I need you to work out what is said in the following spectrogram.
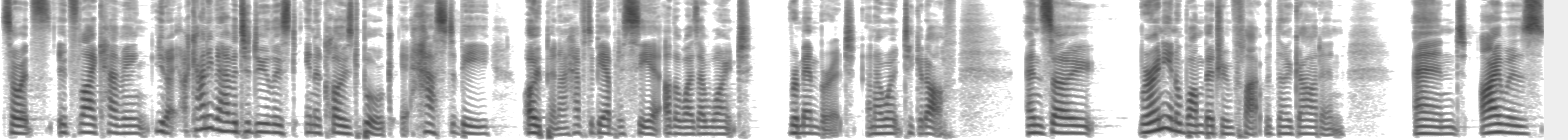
So it's it's like having, you know, I can't even have a to-do list in a closed book. It has to be open. I have to be able to see it. Otherwise, I won't remember it and I won't tick it off. And so we're only in a one bedroom flat with no garden. And I was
